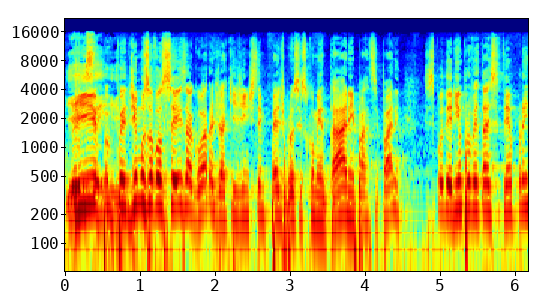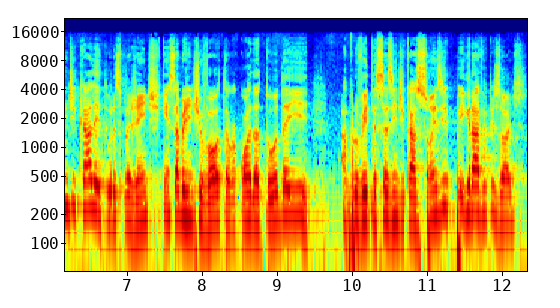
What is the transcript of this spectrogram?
E, é e pedimos a vocês agora, já que a gente sempre pede para vocês comentarem, participarem, vocês poderiam aproveitar esse tempo para indicar leituras para a gente. Quem sabe a gente volta com a corda toda e aproveita essas indicações e, e grava episódios.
